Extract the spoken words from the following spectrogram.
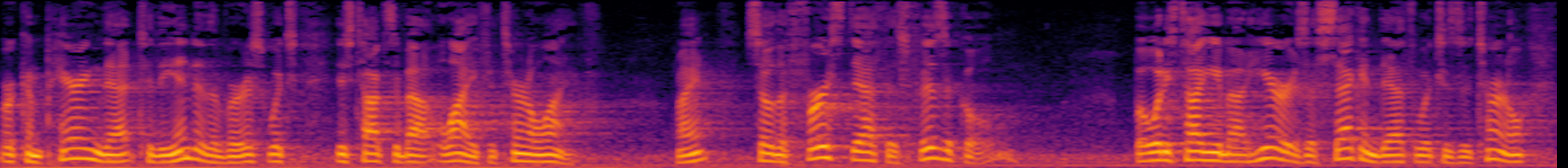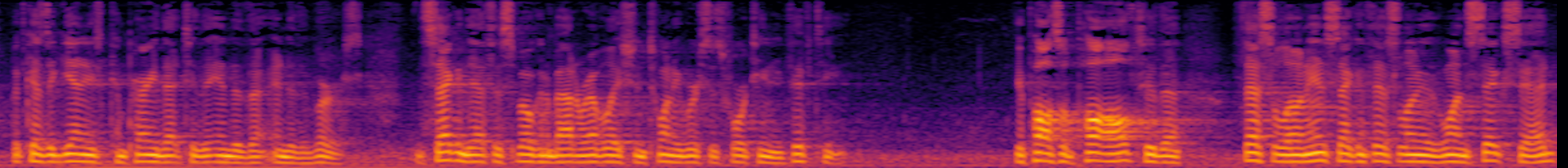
or comparing that to the end of the verse, which is talks about life, eternal life, right? So the first death is physical, but what he's talking about here is a second death, which is eternal, because again, he's comparing that to the end of the end of the verse. The second death is spoken about in Revelation 20, verses 14 and 15. The Apostle Paul to the Thessalonians, 2 Thessalonians 1 6 said,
